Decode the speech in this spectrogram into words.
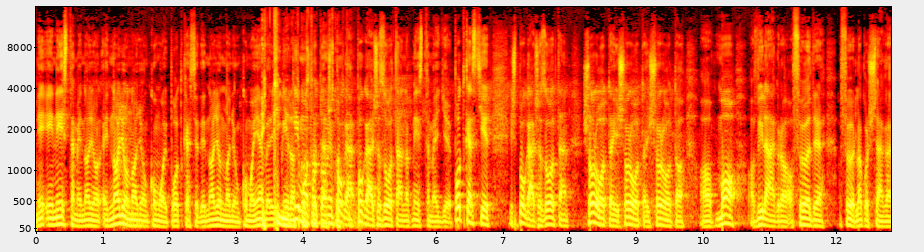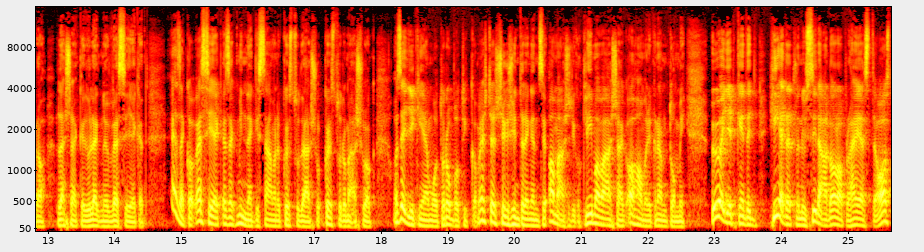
én néztem egy nagyon, egy nagyon-nagyon komoly podcastet, egy nagyon-nagyon komoly ember. Én kimondhatom, hogy Pogá, Pogács Zoltánnak néztem egy podcastjét, és Pogács Zoltán sorolta és sorolta és sorolta a ma a világra, a földre, a föld lakosságára leselkedő legnagyobb veszélyeket. Ezek a veszélyek, ezek mindenki számára köztudomásúak. Az egyik ilyen volt a robotika, mesterséges intelligencia, a második a klímaválság, a harmadik nem tudom mi. Ő egyébként egy hihetetlenül szilárd alapra helyezte azt,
